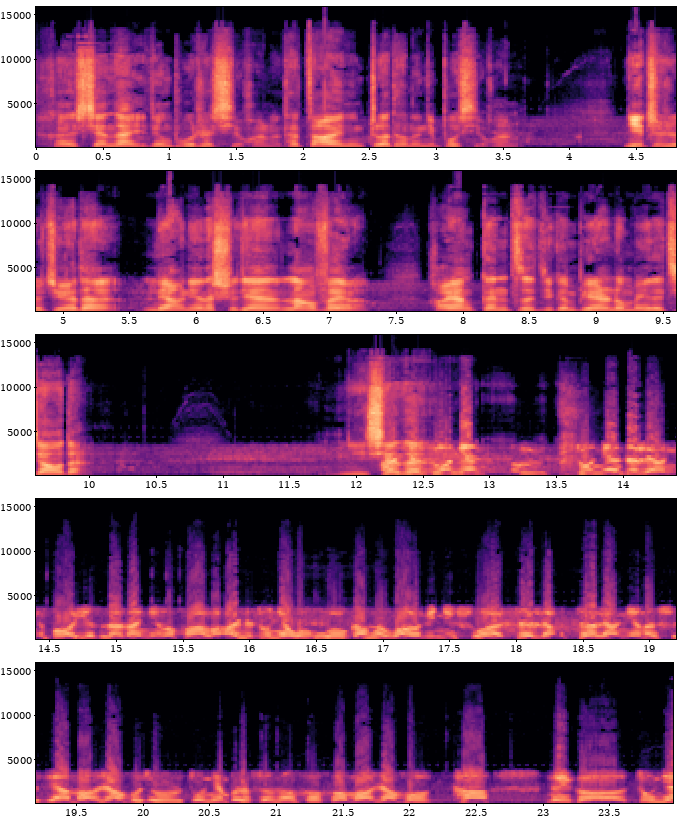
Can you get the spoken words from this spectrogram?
还现在已经不是喜欢了，他早已经折腾的你不喜欢了，你只是觉得两年的时间浪费了，好像跟自己跟别人都没得交代。你现在且中间，嗯，中间这两年不好意思打断您的话了，而且中间我我刚才忘了跟您说，这两这两年的时间嘛，然后就是中间不是分分合合嘛，然后他那个中间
